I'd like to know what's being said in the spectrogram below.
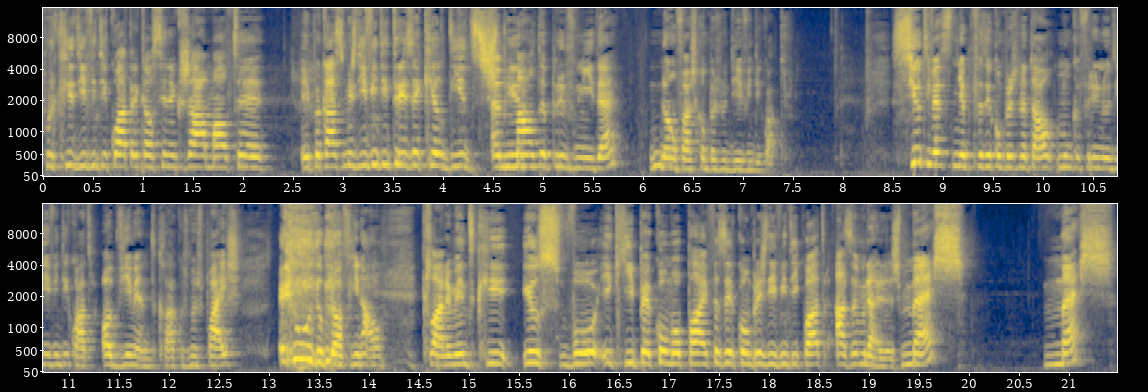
Porque dia 24 é aquela cena que já a malta é para casa, mas dia 23 é aquele dia de A desespero. malta prevenida não faz compras no dia 24. Se eu tivesse dinheiro para fazer compras de Natal, nunca faria no dia 24. Obviamente, claro, com os meus pais, tudo para o final. Claramente que eu vou equipa com o meu pai fazer compras dia 24 às Amoreiras, mas. Mas.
